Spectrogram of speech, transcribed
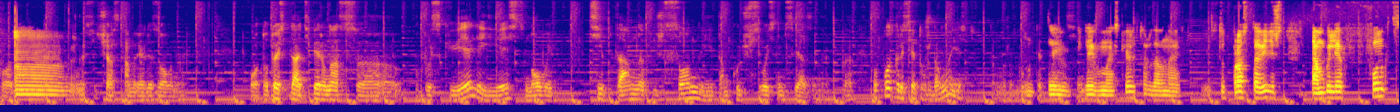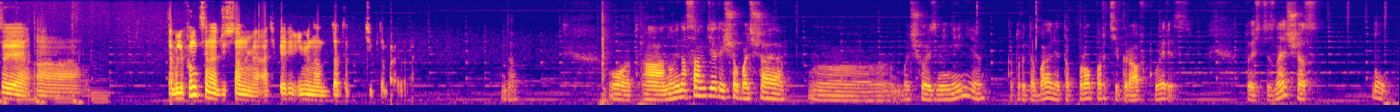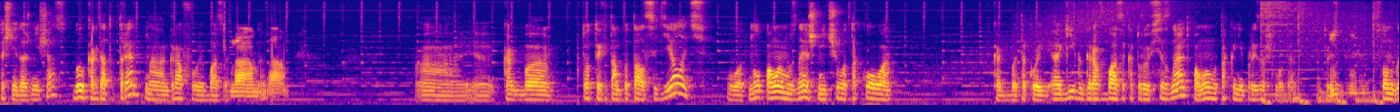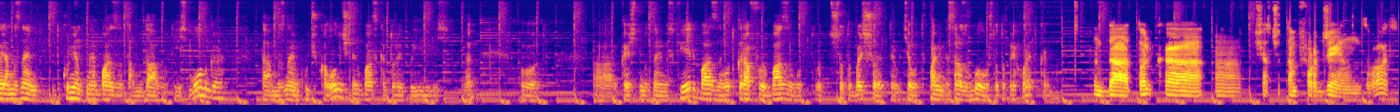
Вот, mm. сейчас там реализованы. Вот, ну то есть, да, теперь у нас э, в SQL есть новый тип данных JSON и там куча всего с ним связано. Да? Ну, в Postgres это уже давно есть. Да, и, в MySQL тоже давно есть. Тут просто, видишь, там были функции, э, там были функции над JSON, а теперь именно дата тип добавили. Да. Вот. А, ну и на самом деле еще большая Э, большое изменение, которое добавили, это Property Graph Queries. То есть, знаешь, сейчас, ну, точнее даже не сейчас, был когда-то тренд на графовые базы. Да, да. да. А, э, как бы кто-то их там пытался делать, вот, но, по-моему, знаешь, ничего такого, как бы такой э, гигаграф базы, которую все знают, по-моему, так и не произошло, да. То есть, условно говоря, мы знаем документная база, там, да, вот есть Mongo, да, мы знаем кучу колоночных баз, которые появились, да, вот. А, конечно, мы знаем SQL базы, вот графовая база, вот, вот что-то большое, у тебя вот память сразу в голову что-то приходит, как бы? Да, только э, сейчас что-то там 4J она называлась.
